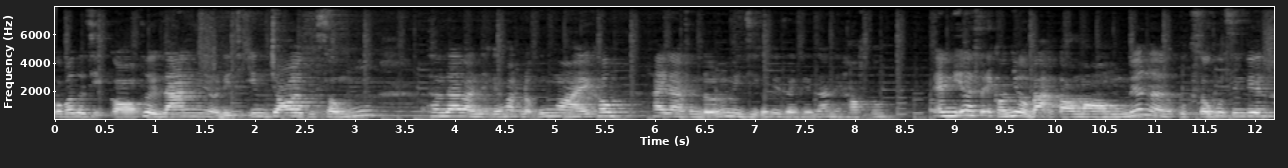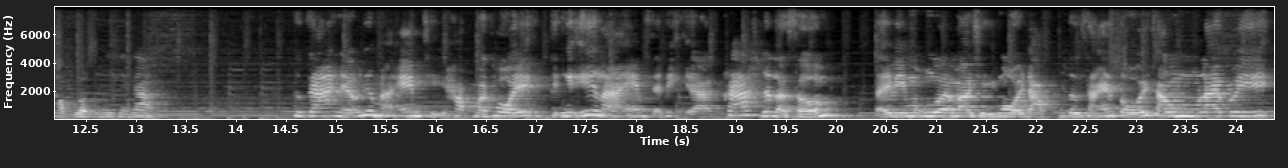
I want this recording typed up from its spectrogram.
có bao giờ chị có thời gian để chị enjoy cuộc sống tham gia vào những cái hoạt động bên ngoài hay không? Hay là phần lớn là mình chỉ có thể dành thời gian để học thôi? Em nghĩ là sẽ có nhiều bạn tò mò muốn biết là cuộc sống của sinh viên học luật như thế nào. Thực ra nếu như mà em chỉ học mà thôi ấy, chị nghĩ là em sẽ bị à, crash rất là sớm tại vì một người mà chỉ ngồi đọc từ sáng đến tối trong library ấy,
